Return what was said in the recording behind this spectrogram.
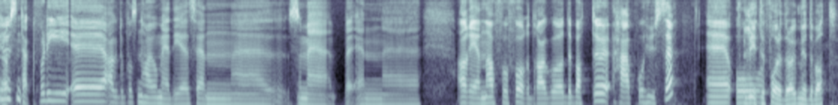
tusen takk. Fordi uh, Agderposten har jo mediescenen som er en arena for foredrag og debatter her på huset. Lite foredrag, mye debatt.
